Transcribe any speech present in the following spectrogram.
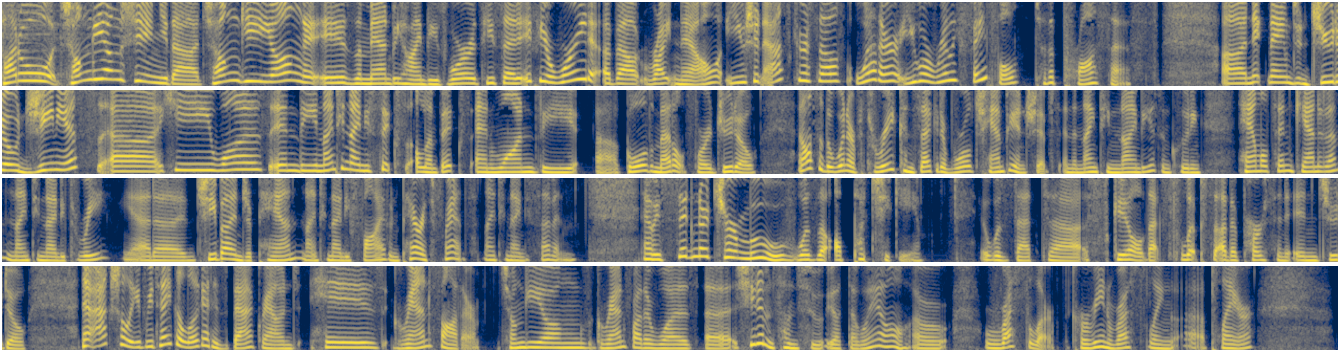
바로 전기영 씨입니다. 전기영 is the man behind these words. He said, if you're worried about right now, you should ask yourself whether you are really faithful to the process. Uh, nicknamed Judo Genius, uh, he was in the 1996 Olympics and won the uh, gold medal for judo, and also the winner of three consecutive world championships in the 1990s, including Hamilton, Canada, 1993. He had uh, Chiba in Japan, 1995, and Paris, France, 1997. Now, his signature move was the opachiki. It was that uh, skill that flips the other person in judo. Now, actually, if we take a look at his background, his grandfather, Chung Gi-young's grandfather was a ssireum 선수였다고 해요, a wrestler, Korean wrestling uh, player,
